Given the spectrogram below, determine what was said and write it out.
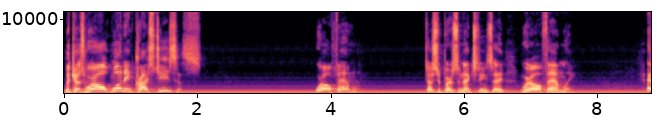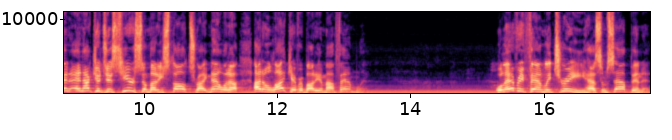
because we're all one in Christ Jesus. We're all family. Touch the person next to you and say, We're all family. And, and I could just hear somebody's thoughts right now. What I, I don't like everybody in my family. Well, every family tree has some sap in it.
